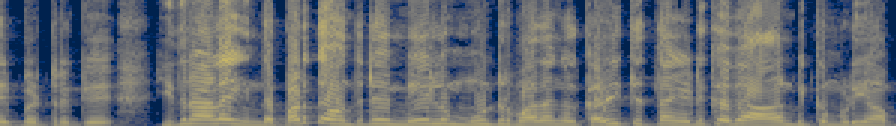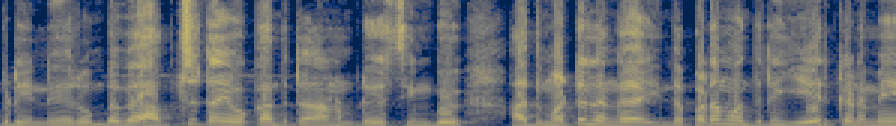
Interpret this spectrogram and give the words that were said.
ஏற்பட்டிருக்கு. இதனால இந்த படத்தை வந்துட்டு மேலும் மூன்று மாதங்கள் கழித்து தான் எடுக்கவே ஆரம்பிக்க முடியும் அப்படின்னு ரொம்பவே அப்செட் ஆகி உட்காந்துட்டாரா நம்முடைய சிம்பு. அது மட்டும் இல்லைங்க இந்த படம் வந்துட்டு ஏற்கனவே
